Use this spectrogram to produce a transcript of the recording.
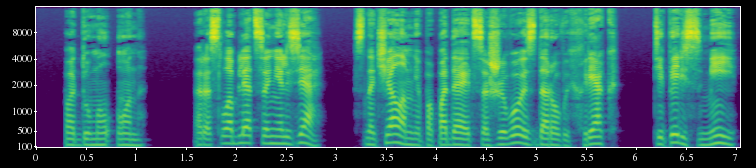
— подумал он. «Расслабляться нельзя. Сначала мне попадается живой и здоровый хряк, теперь змей.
